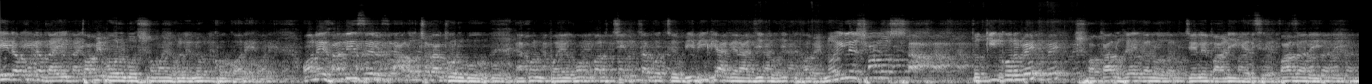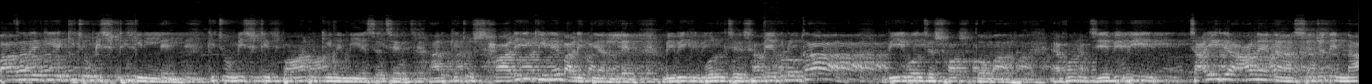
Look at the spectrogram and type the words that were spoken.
এই রকম দায়িত্ব, আমি বলব সময় হলে লক্ষ্য করে অনেক হাদিসের আলোচনা করব। এখন পয়গম্বর চিন্তা করছে, বিবিকে আগে রাজি করতে হবে, নইলে সমস্যা। তো কি করবে? সকাল হয়ে গেল, জেলে বাড়ি গেছে, বাজারে। বাজারে গিয়ে কিছু মিষ্টি কিনলেন, কিছু মিষ্টি পান কিনে নিয়ে এসেছেন, আর কিছু শাড়ি কিনে বাড়িতে আনলেন। বিবি বলছে, স্বামী, এগুলো কার? বিবি বলছে, সব তোমার। এখন যে বিবি চাইলে আনে না, সে যদি না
